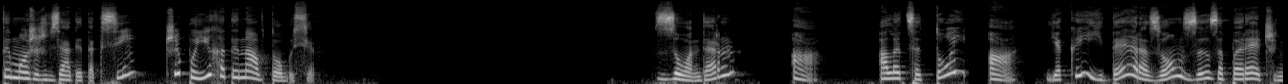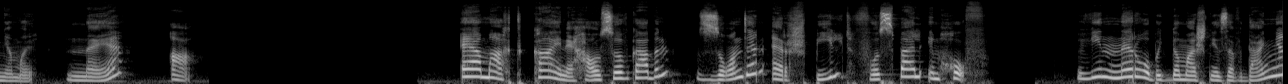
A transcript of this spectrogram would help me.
Ти можеш взяти таксі чи поїхати на автобусі. Зондерн А. Але це той А, який йде разом з запереченнями не А. Er macht keine Hausaufgaben, sondern er spielt Fußball im Hof. Він не робить домашні завдання,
